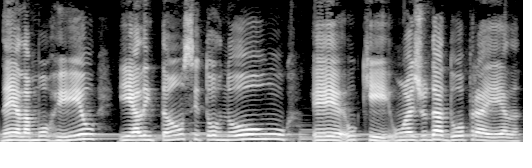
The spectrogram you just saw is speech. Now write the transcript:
né, ela morreu e ela então se tornou é, o que? Um ajudador para ela.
